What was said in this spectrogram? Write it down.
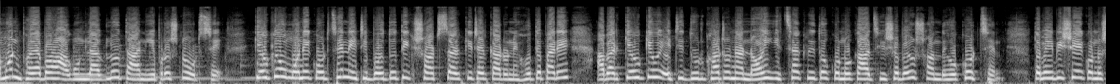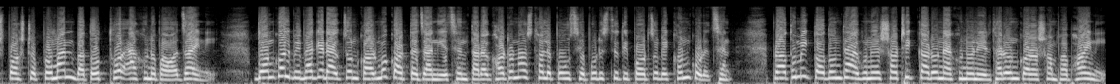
এমন ভয়াবহ আগুন লাগল তা নিয়ে প্রশ্ন উঠছে। কেউ কেউ মনে করছেন এটি বৈদ্যুতিক শর্ট সার্কিটের কারণে হতে পারে, আবার কেউ কেউ এটি দুর্ঘটনা নয়, ইচ্ছাকৃত কোনো কাজ হিসেবেও সন্দেহ করছেন। তবে এই বিষয়ে কোনো স্পষ্ট প্রমাণ বা তথ্য এখনও পাওয়া যায়নি। দমকল বিভাগের একজন কর্মকর্তা জানিয়েছেন, তারা ঘটনাস্থলে পৌঁছে পরিস্থিতি পর্যবেক্ষণ করেছেন। প্রাথমিক তদন্তে আগুনের সঠিক কারণ এখনও নির্ধারণ করা সম্ভব হয়নি।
